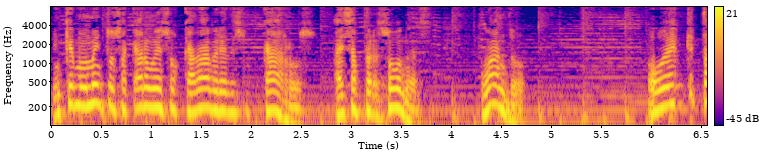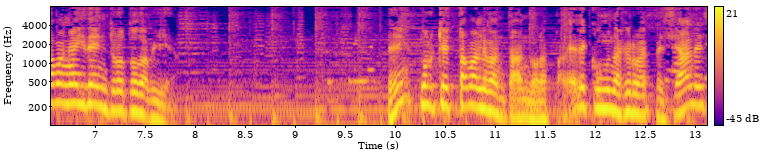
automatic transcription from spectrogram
¿en qué momento sacaron esos cadáveres de esos carros a esas personas? ¿Cuándo? ¿O es que estaban ahí dentro todavía? ¿Eh? Porque estaban levantando las paredes con unas grúas especiales.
